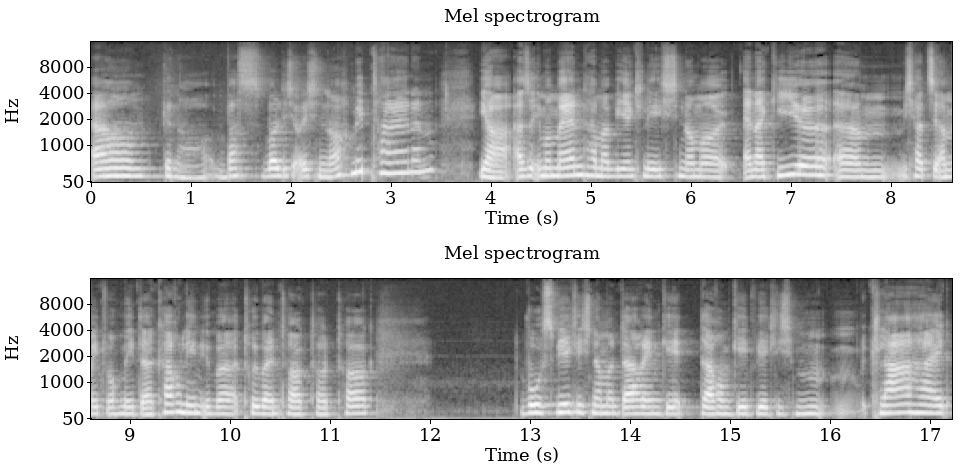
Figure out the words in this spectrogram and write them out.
Ähm, genau. Was wollte ich euch noch mitteilen? Ja, also im Moment haben wir wirklich nochmal Energie. Ähm, ich hatte sie am Mittwoch mit der Caroline über, drüber in Talk, Talk, Talk, wo es wirklich nochmal darin geht, darum geht, wirklich Klarheit,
